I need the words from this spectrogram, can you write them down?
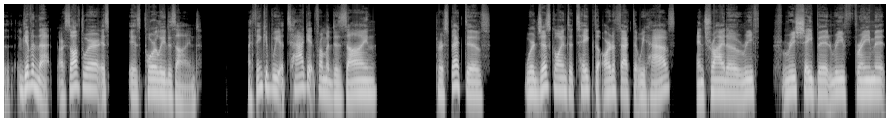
uh, given that our software is is poorly designed. I think if we attack it from a design perspective, we're just going to take the artifact that we have and try to re- reshape it, reframe it,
